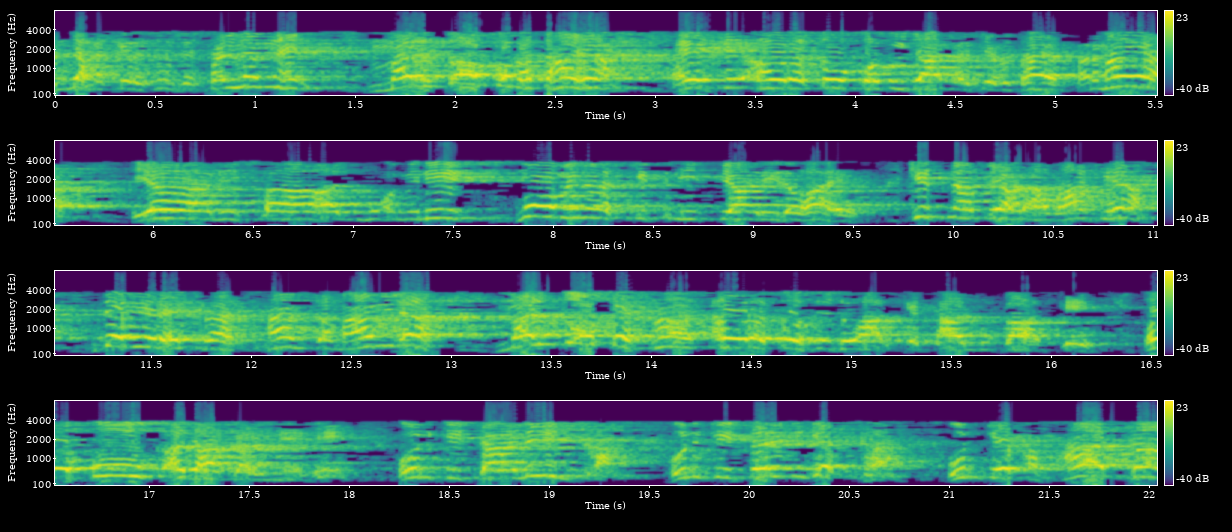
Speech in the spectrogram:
اللہ کے رسول صلی اللہ علیہ وسلم نے مردوں کو بتایا، ایسے عورتوں کو بھی جا کر کے بتایا، فرمایا، یا نشال مومنین مومنا کتنی پیاری دوا ہے، کتنا پیارا واقعہ، جب یہ راجستھان کا معاملہ مردوں کے ساتھ عورتوں سے جو آپ کے تعلقات کے حقوق ادا کرنے میں، ان کی تعلیم کا، ان کی تربیت کا، ان کے مفاد کا،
